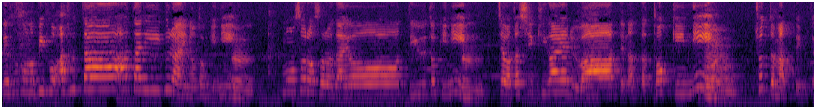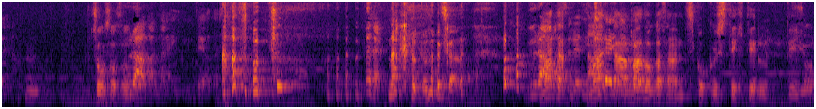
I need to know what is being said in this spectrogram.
えでそのビフォーアフターあたりぐらいの時に、そう、うん。もうそろそろだよーっていう時に、うん。じゃあ私着替えるわーってなった時に、うちょっと待ってみたいな。うん、そうそうそうそう。裏がない言うて私 ね。なかったなんか裏また忘れた、またまどかさん遅刻してきてるっていう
